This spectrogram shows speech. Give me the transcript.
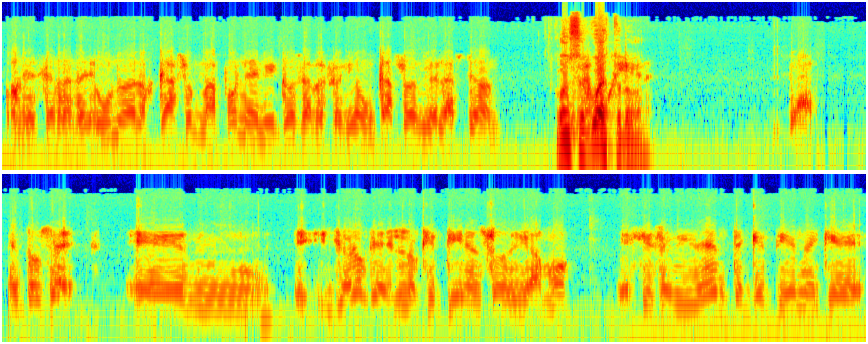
porque se uno de los casos más polémicos se refirió a un caso de violación. Con secuestro. Claro. Entonces, eh, yo lo que, lo que pienso, digamos, es que es evidente que tiene que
